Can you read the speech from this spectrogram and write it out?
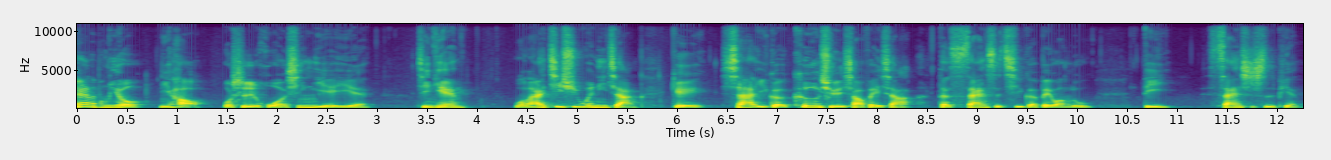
亲爱的朋友，你好，我是火星爷爷。今天我来继续为你讲《给下一个科学小飞侠的三十七个备忘录》第三十四篇：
